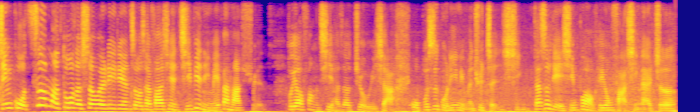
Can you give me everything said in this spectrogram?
经过这么多的社会历练之后，才发现，即便你没办法选，不要放弃，还是要救一下。我不是鼓励你们去整形，但是脸型不好可以用发型来遮，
